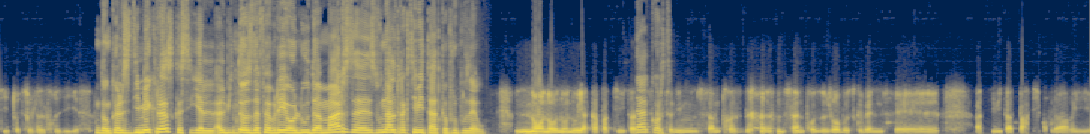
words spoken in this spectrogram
sí, tots els altres dies. Donc els dimecres, que sigui el, el 22 de febrer o l'1 de març, és una altra activitat que proposeu? No, no, no, no hi ha cap activitat. D'acord. Tenim uns centres de, uns centres de joves que venen fer activitat particular i,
